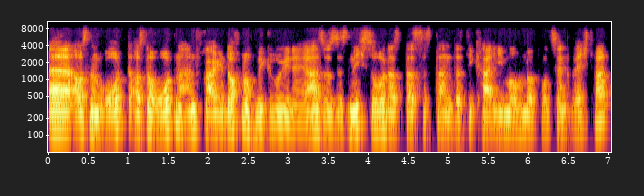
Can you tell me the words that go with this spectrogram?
äh, aus einem rot, aus einer roten Anfrage doch noch eine grüne. Ja? Also es ist nicht so, dass, dass es dann, dass die KI immer 100% recht hat,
